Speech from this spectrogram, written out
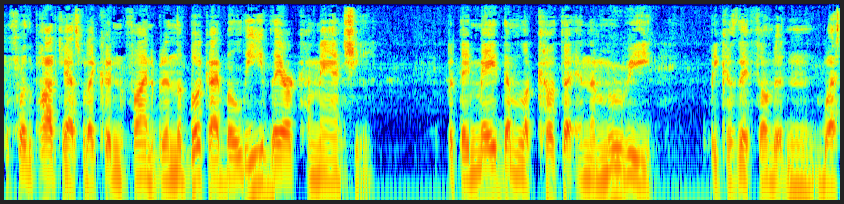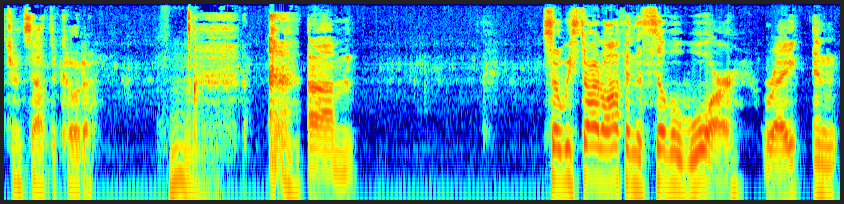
before the podcast, but I couldn't find it. But in the book, I believe they are Comanche, but they made them Lakota in the movie because they filmed it in western South Dakota. Hmm. um, so we start off in the Civil War, right? And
